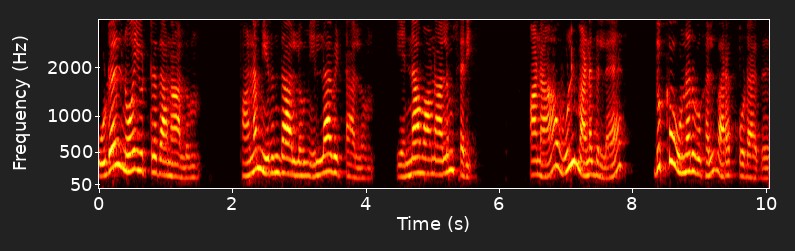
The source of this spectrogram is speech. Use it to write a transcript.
உடல் நோயுற்றதானாலும் பணம் இருந்தாலும் இல்லாவிட்டாலும் என்னவானாலும் சரி. ஆனால் உள் மனதில் துக்க உணர்வுகள் வரக்கூடாது.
